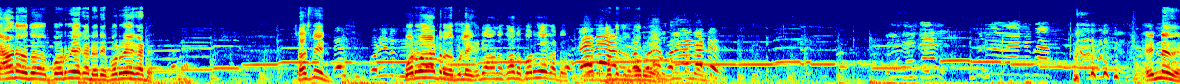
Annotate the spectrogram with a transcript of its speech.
அவனை பொறுவையா காட்டு பொறுவையா காட்டு. சஸ்பின் பொறுவா காட்டுறது பிள்ளைங்க அவனை காட்டு பொறுவையா காட்டு. பட்டத்தில் பொறுவை என்னது?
